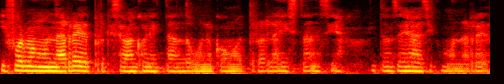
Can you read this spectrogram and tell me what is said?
y forman una red porque se van conectando uno con otro a la distancia. Entonces es así como una red.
